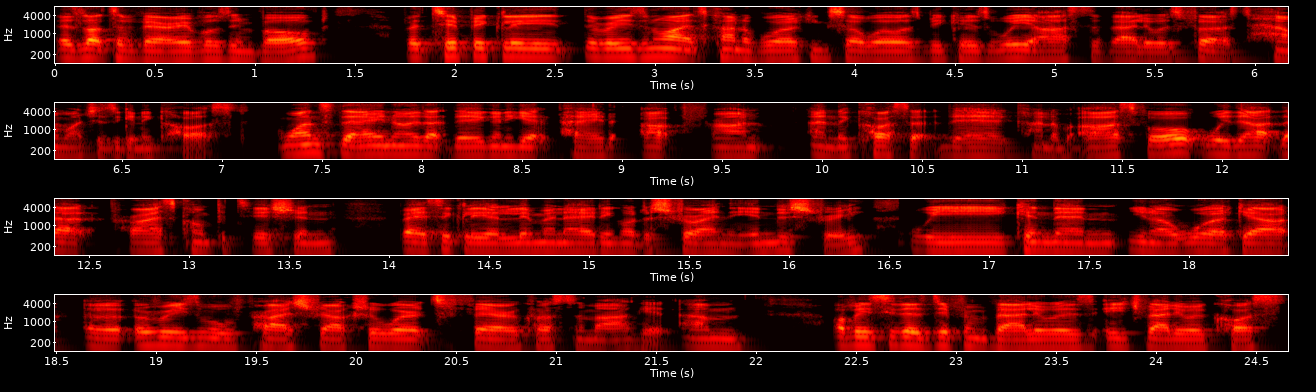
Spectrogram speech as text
there's lots of variables involved but typically, the reason why it's kind of working so well is because we ask the valuers first, how much is it going to cost? Once they know that they're going to get paid upfront and the cost that they're kind of asked for without that price competition basically eliminating or destroying the industry, we can then, you know, work out a, a reasonable price structure where it's fair across the market. Um, obviously, there's different valuers. Each valuer costs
